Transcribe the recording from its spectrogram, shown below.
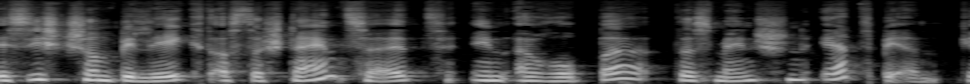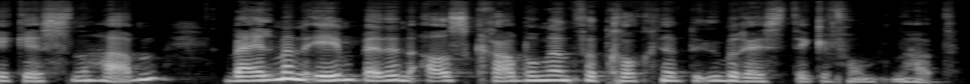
Es ist schon belegt aus der Steinzeit in Europa, dass Menschen Erdbeeren gegessen haben, weil man eben bei den Ausgrabungen vertrocknete Überreste gefunden hat.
